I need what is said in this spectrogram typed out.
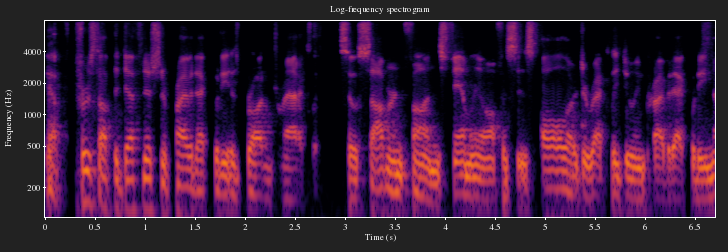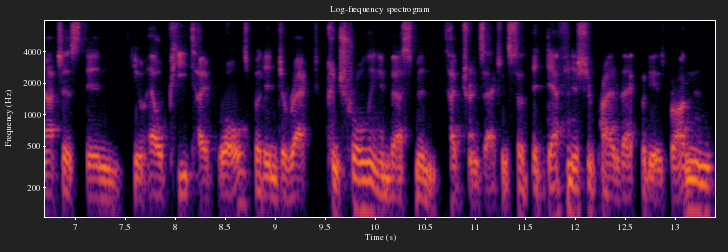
Yeah. First off, the definition of private equity has broadened dramatically. So sovereign funds, family offices, all are directly doing private equity, not just in you know LP type roles, but in direct controlling investment type transactions. So the definition of private equity has broadened, and,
